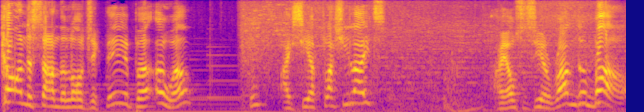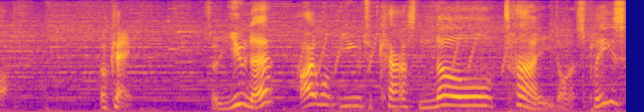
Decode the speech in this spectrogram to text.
can't understand the logic there, but oh well. Ooh, I see a flashy light. I also see a random bar. Okay, so Yuna, I want you to cast Null Tide on us, please.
